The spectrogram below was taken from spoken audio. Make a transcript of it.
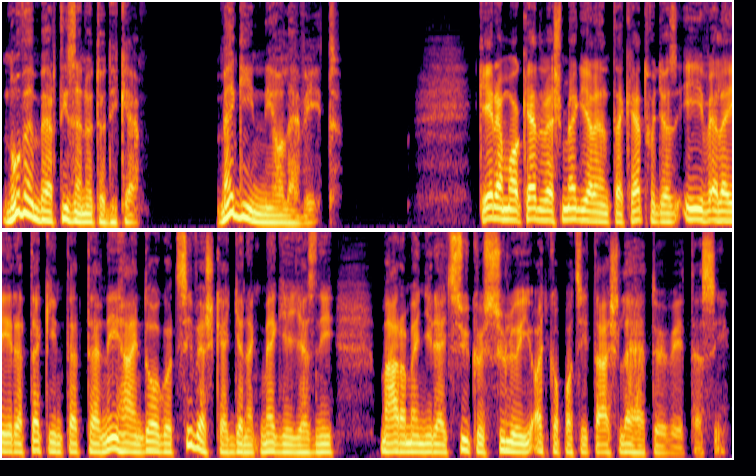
November 15-e. Meginni a levét. Kérem a kedves megjelenteket, hogy az év elejére tekintettel néhány dolgot szíveskedjenek megjegyezni, már amennyire egy szűkös szülői agykapacitás lehetővé teszi.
